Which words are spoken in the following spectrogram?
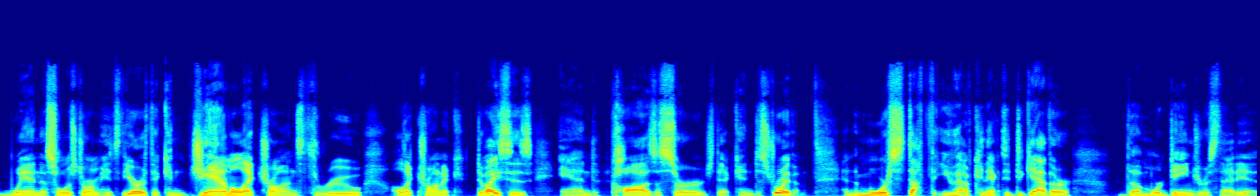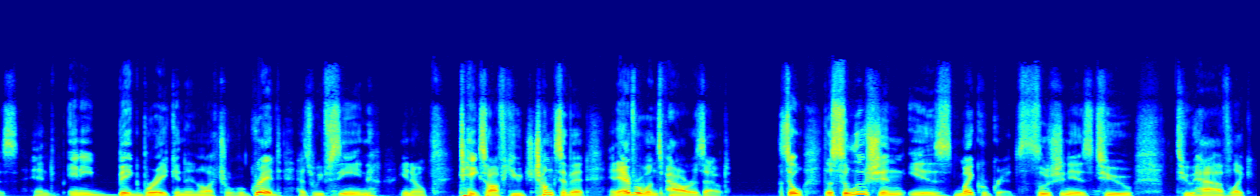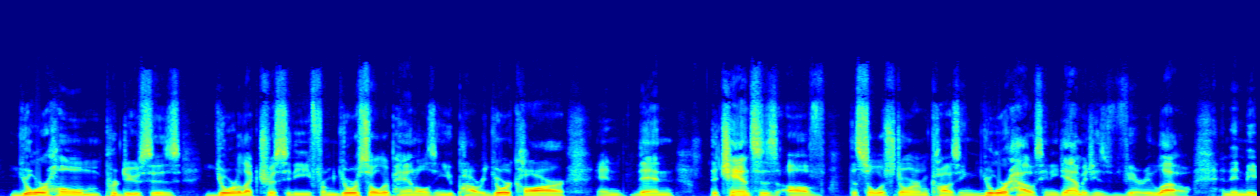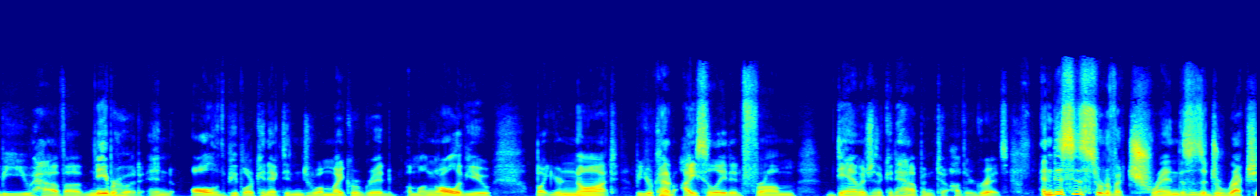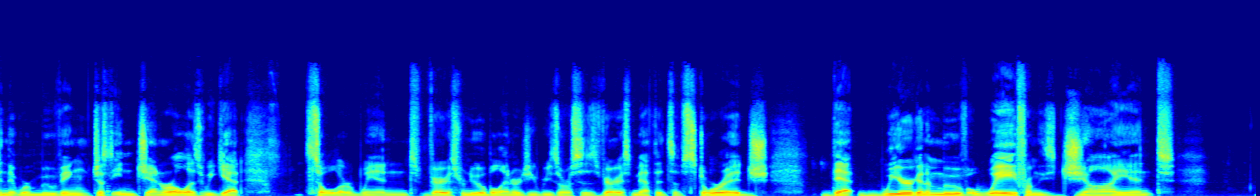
when a solar storm hits the earth, it can jam electrons through electronic devices and cause a surge that can destroy them. And the more stuff that you have connected together, the more dangerous that is. And any big break in an electrical grid, as we've seen, you know, takes off huge chunks of it and everyone's power is out. So the solution is microgrids. The solution is to to have like your home produces your electricity from your solar panels and you power your car and then the chances of the solar storm causing your house any damage is very low. And then maybe you have a neighborhood and all of the people are connected into a microgrid among all of you, but you're not, but you're kind of isolated from damage that could happen to other grids. And this is sort of a trend. This is a direction that we're moving just in general as we get solar, wind, various renewable energy resources, various methods of storage, that we're going to move away from these giant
